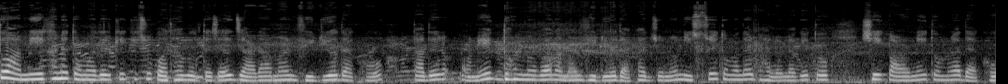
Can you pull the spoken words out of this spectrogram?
তো আমি এখানে তোমাদেরকে কিছু কথা বলতে চাই, যারা আমার ভিডিও দেখো, তাদের অনেক ধন্যবাদ আমার ভিডিও দেখার জন্য। নিশ্চয়ই তোমাদের ভালো লাগে, তো সেই কারণেই তোমরা দেখো।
